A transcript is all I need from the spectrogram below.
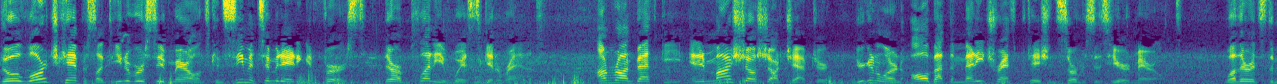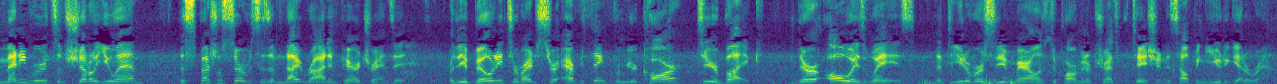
Though a large campus like the University of Maryland can seem intimidating at first, there are plenty of ways to get around. I'm Ron Bethke, and in my Shell Shock chapter, you're going to learn all about the many transportation services here at Maryland. Whether it's the many routes of Shuttle UM, the special services of Night Ride and Paratransit, or the ability to register everything from your car to your bike, there are always ways that the University of Maryland's Department of Transportation is helping you to get around.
